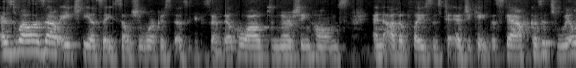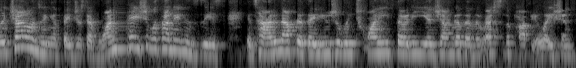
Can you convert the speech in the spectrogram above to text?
as well as our HDSA social workers. As I said, they'll go out to nursing homes and other places to educate the staff because it's really challenging if they just have one patient with Huntington's disease. It's hard enough that they're usually 20, 30 years younger than the rest of the population,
